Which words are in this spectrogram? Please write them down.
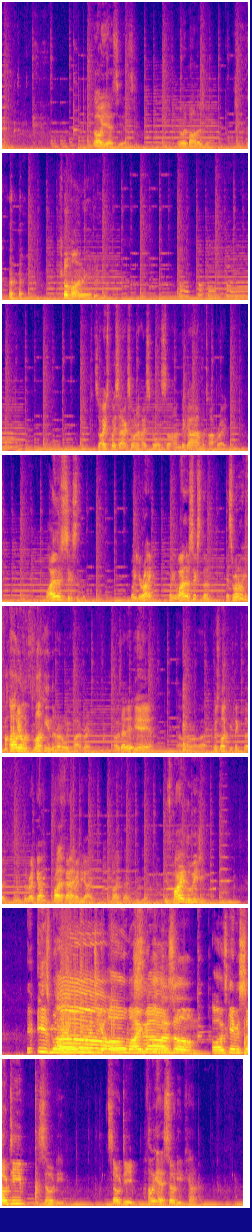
Oh yes, yes. It really bothers me. Come on, man. So I used to play saxophone in high school, so I'm the guy on the top right. Why are there six of them? Wait, you're right. Wait, why are there six of them? It's Runaway Five. Oh no, it's Lucky in the Runaway Five, right? Oh, is that it? Yeah, yeah. Oh, I don't know that. Who's lucky? The the, the red guy? Probably the that fat red dude. guy. Probably that dude, yeah. Mario Luigi. It is Mario and Luigi. Oh my god. Symbolism! Oh, this game is so deep. So deep. So deep. I thought we had a so deep counter.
